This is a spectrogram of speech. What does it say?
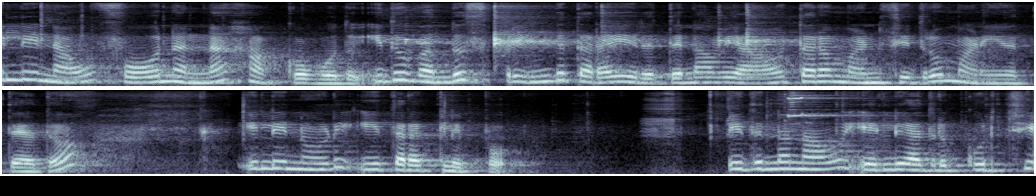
ಇಲ್ಲಿ ನಾವು ಫೋನನ್ನು ಹಾಕ್ಕೋಬೋದು. ಇದು ಒಂದು ಸ್ಪ್ರಿಂಗ್ ಥರ ಇರುತ್ತೆ. ನಾವು ಯಾವ ಥರ ಮಣಿಸಿದ್ರೂ ಮಣಿಯುತ್ತೆ ಅದು. ಇಲ್ಲಿ ನೋಡಿ ಈ ಥರ ಕ್ಲಿಪ್ಪು ಇದನ್ನು ನಾವು ಎಲ್ಲಿ ಅದ್ರ ಕುರ್ಚಿ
